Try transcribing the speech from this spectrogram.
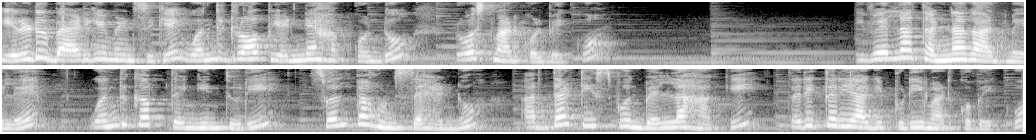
ಎರಡು ಬ್ಯಾಡಿಗೆ ಮೆಣಸಿಗೆ ಒಂದು ಡ್ರಾಪ್ ಎಣ್ಣೆ ಹಾಕ್ಕೊಂಡು ರೋಸ್ಟ್ ಮಾಡ್ಕೊಳ್ಬೇಕು. ಇವೆಲ್ಲ ತಣ್ಣಗಾದ್ಮೇಲೆ ಒಂದು ಕಪ್ ತೆಂಗಿನ ತುರಿ, ಸ್ವಲ್ಪ ಹುಣಸೆ ಹಣ್ಣು, ಅರ್ಧ ಟೀ ಸ್ಪೂನ್ ಬೆಲ್ಲ ಹಾಕಿ ತರಿತರಿಯಾಗಿ ಪುಡಿ ಮಾಡ್ಕೋಬೇಕು.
